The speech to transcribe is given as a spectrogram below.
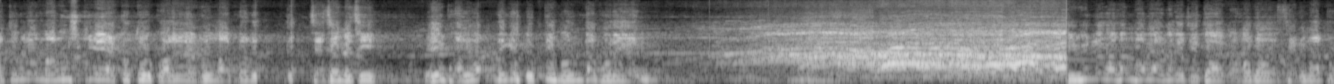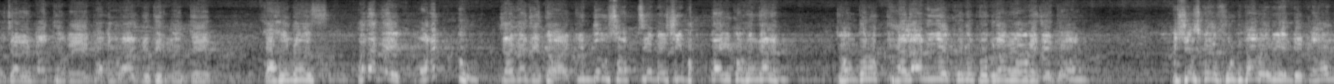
এতগুলো মানুষকে একত্র করা এবং আপনাদের চেঁচামেচি, এই ভালোবাসা দেখে সত্যি মনটা ভরে গেল। বিভিন্ন রকম ভাবে আমাকে যেতে হয়, কখনো সিনেমার প্রচারের মাধ্যমে, কখনো রাজনীতির মধ্যে, কখনো অনেকে অনেক জায়গায় যেতে হয়, কিন্তু সবচেয়ে বেশি ভালো লাগে কখন জানেন? যখন কোনো খেলা নিয়ে কোনো প্রোগ্রামে আমাকে যেতে হয়। বিশেষ করে ফুটবল ওরিয়েন্টেড কারণ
